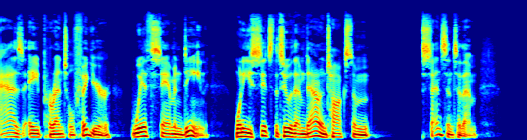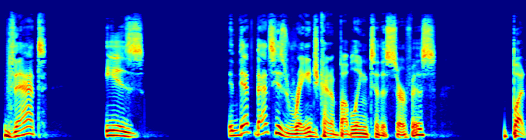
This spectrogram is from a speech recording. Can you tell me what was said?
as a parental figure with Sam and Dean when he sits the two of them down and talks some sense into them. That is that that's his rage kind of bubbling to the surface. But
